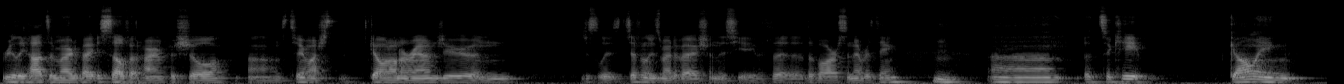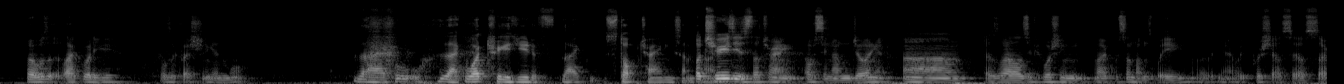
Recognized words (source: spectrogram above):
really hard to motivate yourself at home for sure. Um, there's too much going on around you, and you just lose definitely lose motivation this year with the the virus and everything. Mm. Um, but to keep going, what was it like? What do you? What was the question again? More. Like, like what triggers you to like stop training sometimes? But choose you to stop training, obviously not enjoying it. Um, as well as if you're pushing, like sometimes we, you know, we push ourselves so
